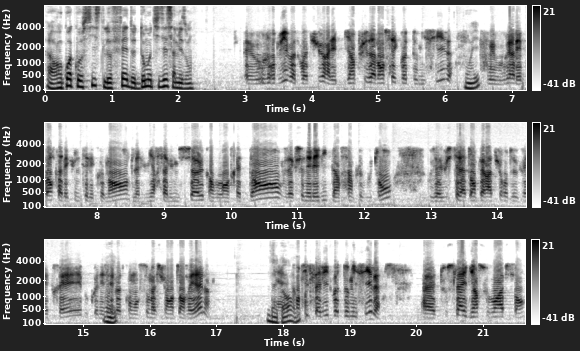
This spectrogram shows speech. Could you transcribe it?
Alors en quoi consiste le fait de domotiser sa maison? Euh, Aujourd'hui, votre voiture, elle est bien plus avancée que votre domicile. Oui. Vous pouvez ouvrir les portes avec une télécommande, la lumière s'allume seule quand vous rentrez dedans, vous actionnez les vitres d'un simple bouton, vous ajustez la température au degré près, vous connaissez Oui. votre consommation en temps réel. D'accord. Quand il s'agit de votre domicile, euh, tout cela est bien souvent absent,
